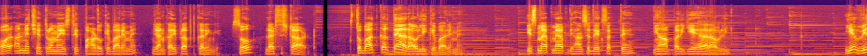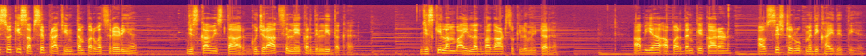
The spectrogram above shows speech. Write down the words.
और अन्य क्षेत्रों में स्थित पहाड़ों के बारे में जानकारी प्राप्त करेंगे। सो लेट्स स्टार्ट तो बात करते हैं अरावली के बारे में। इस मैप में आप ध्यान से देख सकते हैं। यहाँ पर यह है अरावली। ये विश्व की सबसे प्राचीनतम पर्वत श्रेणी है, जिसका विस्तार गुजरात से लेकर दिल्ली तक है, जिसकी लंबाई लगभग 800 किलोमीटर है। अब यह अपर्दन के कारण अवशिष्ट रूप में दिखाई देती है।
